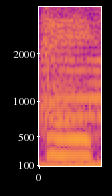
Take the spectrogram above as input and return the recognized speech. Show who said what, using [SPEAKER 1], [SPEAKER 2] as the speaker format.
[SPEAKER 1] Hey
